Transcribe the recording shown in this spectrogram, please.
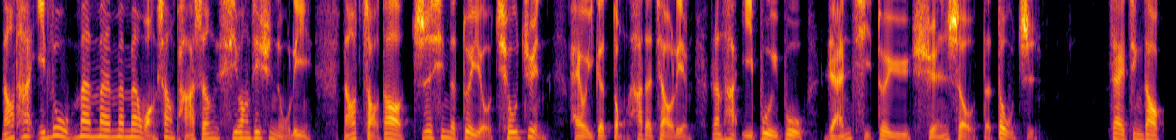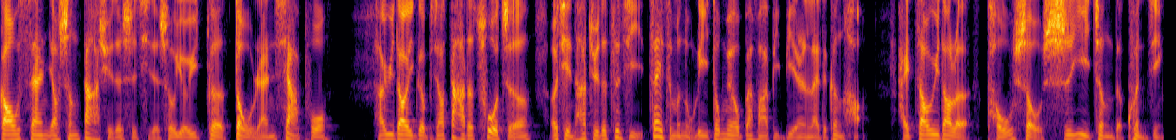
然后他一路慢慢慢慢往上爬升，希望继续努力。然后找到知心的队友邱俊，还有一个懂他的教练，让他一步一步燃起对于选手的斗志。在进到高三要升大学的时期的时候，有一个陡然下坡。他遇到一个比较大的挫折，而且他觉得自己再怎么努力都没有办法比别人来得更好，还遭遇到了投手失忆症的困境。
